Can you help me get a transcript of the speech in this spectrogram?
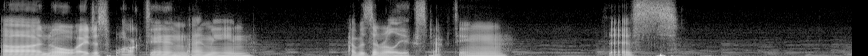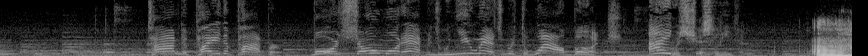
Uh, no, I just walked in. I mean, I wasn't really expecting this. Time to pay the piper. Boys, show 'em what happens when you mess with the wild bunch. I was just leaving. Uh,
